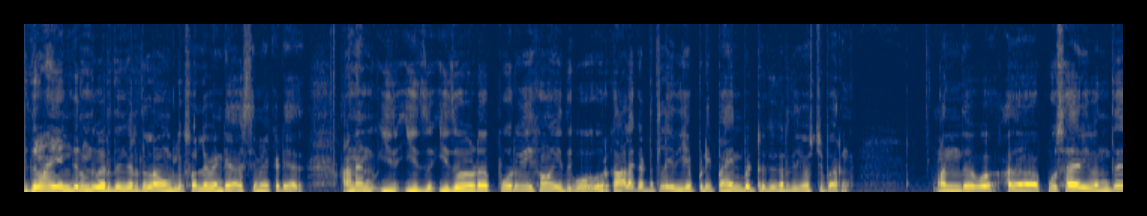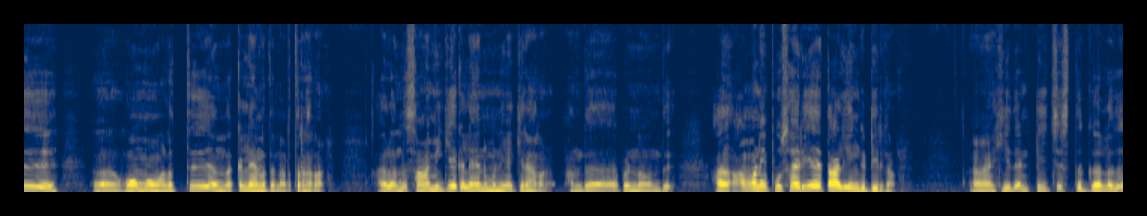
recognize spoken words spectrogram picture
இதெல்லாம் எங்கேருந்து வருதுங்கிறதெல்லாம் உங்களுக்கு சொல்ல வேண்டிய அவசியமே கிடையாது. ஆனால் இது இது இதோட பூர்வீகம் இது ஒரு காலகட்டத்தில் இது எப்படி பயன்பெற்றிருக்குங்கிறத யோசிச்சு பாருங்கள் அந்த பூசாரி வந்து ஹோமம் வளர்த்து அந்த கல்யாணத்தை நடத்துகிறாராம் அதில் வந்து சாமிக்கே கல்யாணம் பண்ணி வைக்கிறாராம் அந்த பெண்ணை வந்து. அது அவனே பூசாரியே தாலியும் கட்டியிருக்கான். He then teachers the girl அது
